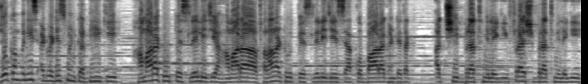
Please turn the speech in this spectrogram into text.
जो कंपनीज़ एडवर्टीजमेंट करती हैं कि हमारा टूथपेस्ट ले लीजिए, हमारा फलाना टूथपेस्ट ले लीजिए, इससे आपको 12 घंटे तक अच्छी ब्रेथ मिलेगी फ्रेश ब्रेथ मिलेगी,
